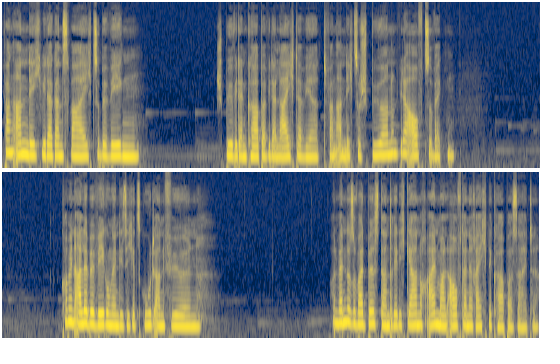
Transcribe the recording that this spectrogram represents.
Fang an, dich wieder ganz weich zu bewegen. Spür, wie dein Körper wieder leichter wird. Fang an, dich zu spüren und wieder aufzuwecken. Komm in alle Bewegungen, die sich jetzt gut anfühlen. Und wenn du soweit bist, dann dreh dich gern noch einmal auf deine rechte Körperseite.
